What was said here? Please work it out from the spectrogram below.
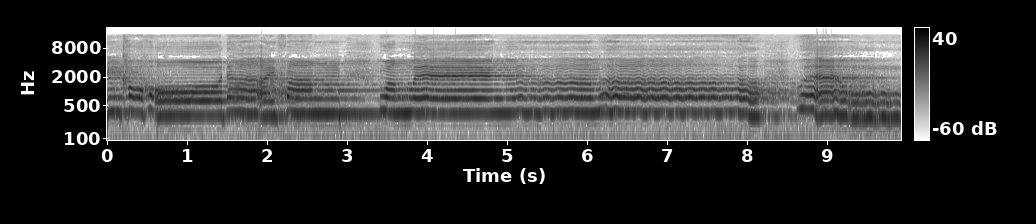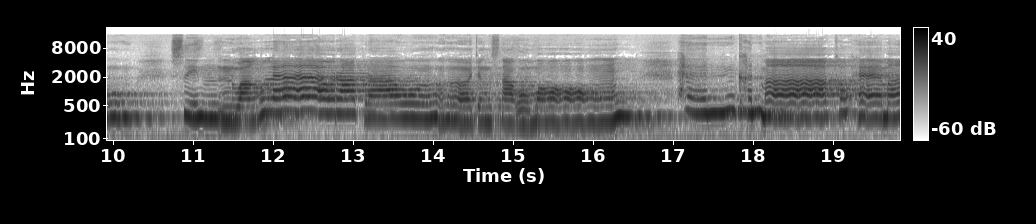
งเขาโหได้ฟัง วังเวงแววสิ้นหวังแล้วรักเราจึงเศร้ามอง เห็นขันมาเขาแห่มา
